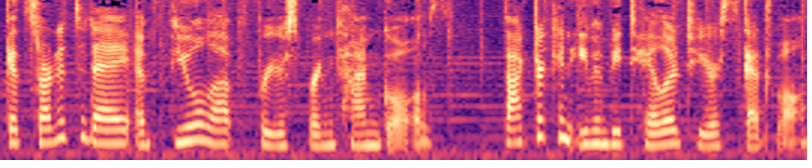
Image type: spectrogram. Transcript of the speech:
Get started today and fuel up for your springtime goals. Factor can even be tailored to your schedule.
